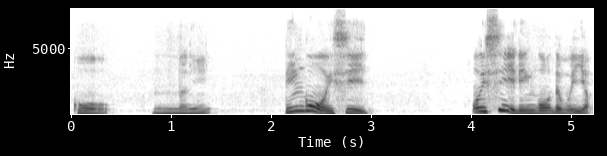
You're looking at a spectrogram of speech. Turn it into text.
こう、ん何？リンゴ美味しい。美味しいリンゴでもいいやん。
